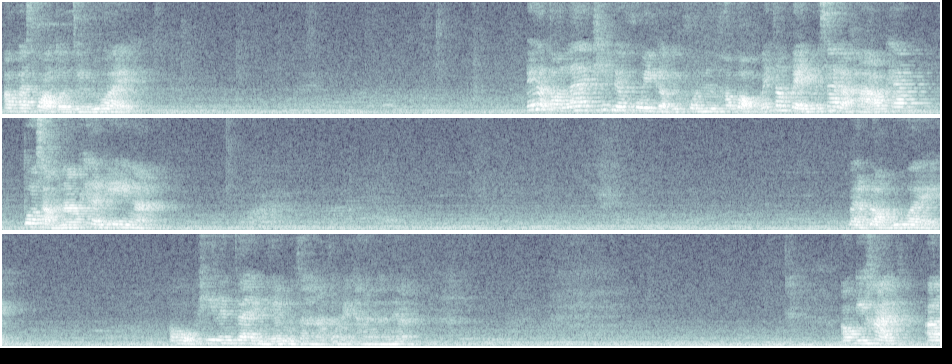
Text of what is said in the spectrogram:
เอาพาสปอร์ตตัวจริงด้วยเอ๊แต่ตอนแรกที่เบลคุยกับอีกคนนึงเขาบอกไม่จำเป็นไม่ใช่เหรอคะ เอาแค่ตัวสำเนาแค่นั้นเองอะ ใบรับรองด้วย โอ้โห พี่เล่นแจ้งอย่างนี้แล้วหนูจะหาจากไหนทันะคะเนี่ย เอางี้ค่ะ อะไร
